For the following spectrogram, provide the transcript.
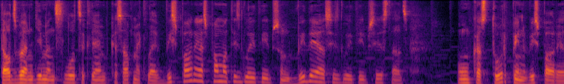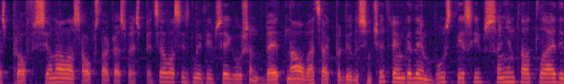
Daudz bērnu ģimenes locekļiem, kas apmeklē vispārējās pamatizglītības un vidējās izglītības iestādes, un kas turpina vispārējās profesionālās, augstākās vai speciālās izglītības iegūšanu, bet nav vecāki par 24 gadiem, būs tiesības saņemt atlaidi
